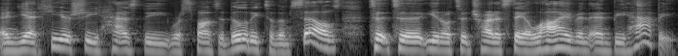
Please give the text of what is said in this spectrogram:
and yet he or she has the responsibility to themselves to to you know to try to stay alive and and be happy,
